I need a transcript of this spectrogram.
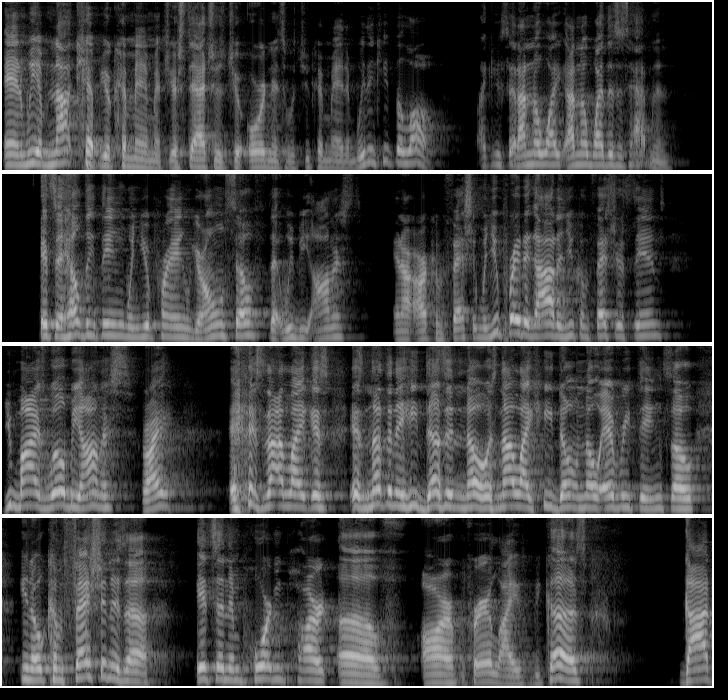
And we have not kept your commandments, your statutes, your ordinance, which you commanded. We didn't keep the law. Like you said, I know why, I know why this is happening. It's a healthy thing when you're praying your own self that we be honest in our, our confession. When you pray to God and you confess your sins, you might as well be honest, right? It's not like it's it's nothing that he doesn't know. It's not like he don't know everything. So, you know, confession is a it's an important part of our prayer life because God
